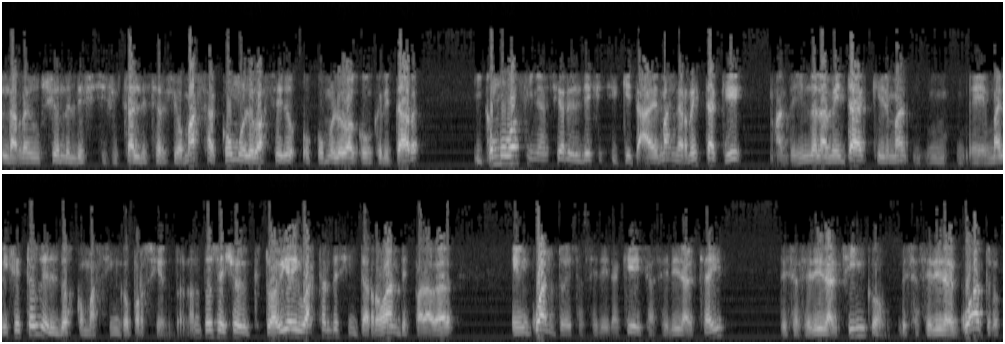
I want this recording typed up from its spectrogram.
la reducción del déficit fiscal de Sergio Massa, cómo lo va a hacer o cómo lo va a concretar y cómo va a financiar el déficit que además le resta que manteniendo la meta que eh, manifestó del 2,5%. ¿no? Entonces yo todavía hay bastantes interrogantes para ver en cuánto desacelera. ¿Qué desacelera al 6? ¿Desacelera al 5? ¿Desacelera al 4?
